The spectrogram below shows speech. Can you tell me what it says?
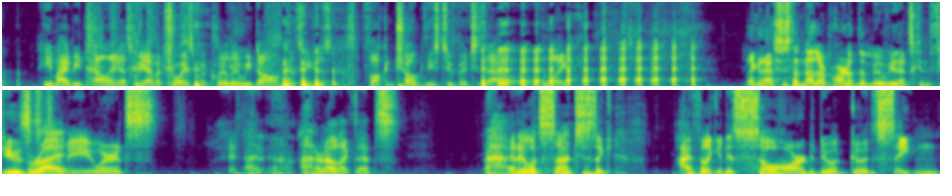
he might be telling us we have a choice, but clearly we don't because he just fucking choked these two bitches out. like, like that's just another part of the movie that's confused Right. to me, where it's, I, I don't know, like that's, and what's such is like, I feel like it is so hard to do a good Satan,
